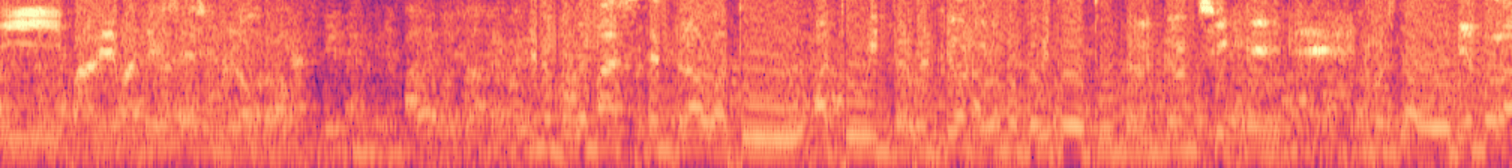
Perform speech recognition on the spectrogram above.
y para mí me parece que ese es un logro, vamos. Viene un poco más centrado a tu, a tu intervención, hablando un poquito de tu intervención, sí que hemos estado viéndola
